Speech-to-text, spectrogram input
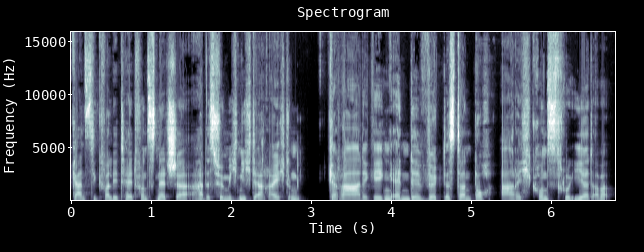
Ganz die Qualität von Snatcher hat es für mich nicht erreicht und gerade gegen Ende wirkt es dann doch arg konstruiert, aber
